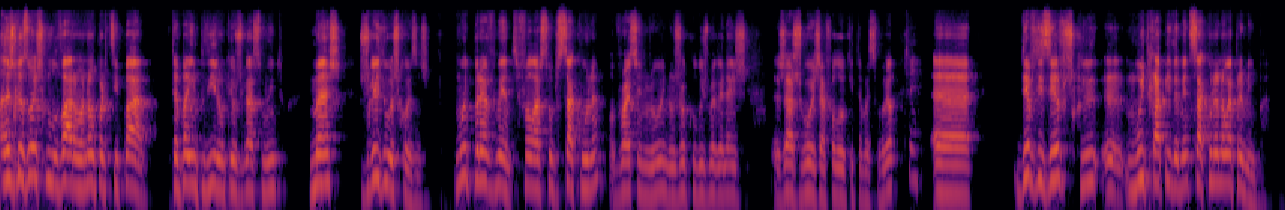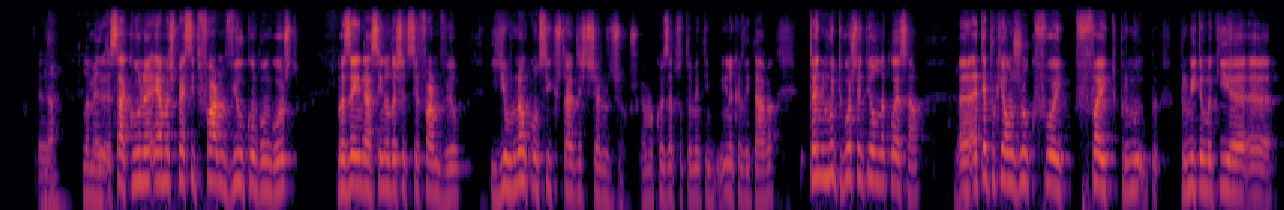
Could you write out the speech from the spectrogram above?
As razões que me levaram a não participar também impediram que eu jogasse muito, mas joguei duas coisas. Muito brevemente, falar sobre Sakuna, of Rising Ruin, um jogo que o Luís Magalhães já jogou e já falou aqui também sobre ele. Sim. Uh, devo dizer-vos que, uh, muito rapidamente, Sakuna não é para mim. Pá. Não, lamento. Sakuna é uma espécie de Farmville com bom gosto, mas ainda assim não deixa de ser Farmville. E eu não consigo gostar deste género de jogos. É uma coisa absolutamente inacreditável. Tenho muito gosto em tê-lo na coleção. Uh, até porque é um jogo que foi feito, permitam-me aqui a,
